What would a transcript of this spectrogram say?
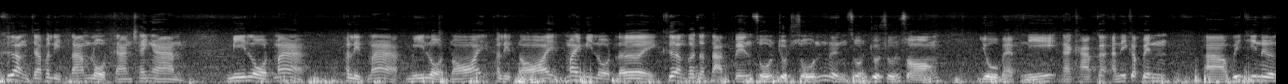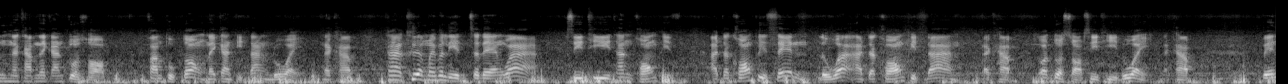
เครื่องจะผลิตตามโหลดการใช้งาน มีโหลดมาก ผลิตมาก มีโหลดน้อย ผลิตน้อย ไม่มีโหลดเลย เครื่องก็จะตัดเป็น 0.01 0.02 อยู่แบบนี้นะครับก็อันนี้ก็เป็นวิธีหนึ่งนะครับในการตรวจสอบความถูกต้องในการติดตั้งด้วยนะครับ ถ้าเครื่องไม่ผลิตแสดงว่า CT ท่านคล้องผิด อาจจะคล้องผิดเส้น หรือว่าอาจจะคล้องผิดด้านนะครับ ก็ตรวจสอบ CT ด้วยนะครับเป็น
